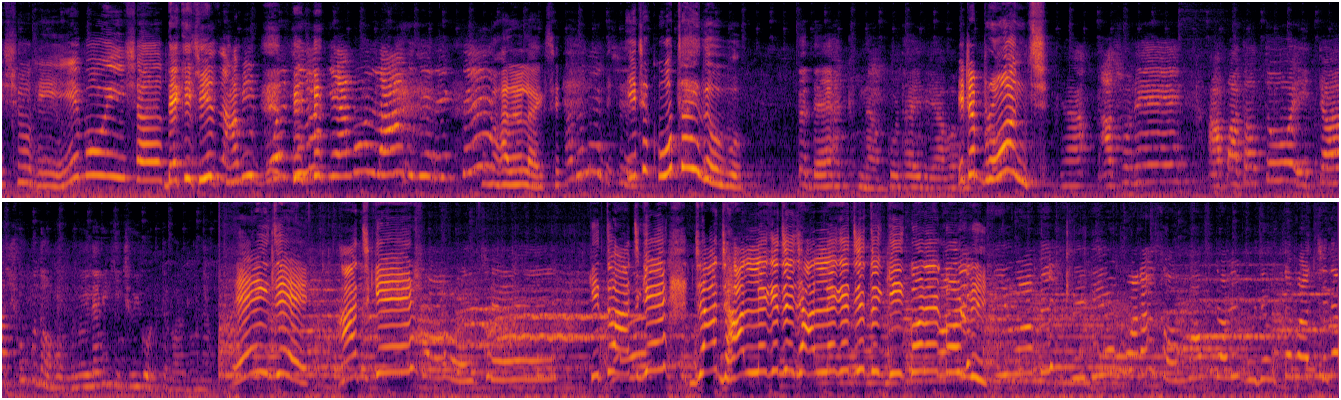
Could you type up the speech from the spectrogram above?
এসো হে বৈশাখ। দেখেছিস? আমি বলছিলাম কেমন লাগছে দেখতে? ভালো লাগছে। এটা কোথায় দেবো? তা দেখ না কোথায় দেয়া হবে? এটা ব্রঞ্জ। হ্যাঁ, আসলে আপাতত এটা শুকনো হোক নইলে আমি কিছুই করতে পারব না। এই যে আজকে কিন্তু আজকে যা ঝাল লেগেছে ঝাল লেগেছে তুই কি করে করবি? ভিডিও করা সম্ভব তো আমি বুঝে উঠতে পারছি না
